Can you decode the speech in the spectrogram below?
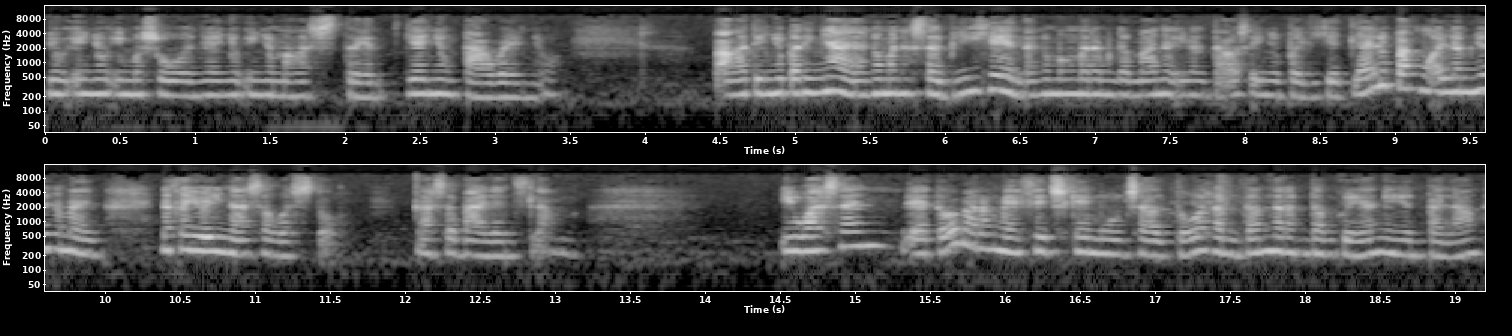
yung inyong emosyon, yan yung inyong mga strength, yan yung power nyo paangatin nyo pa rin yan. Ano man ang sabihin, ano mang maramdaman ng ilang tao sa inyong paligid. Lalo pa kung alam nyo naman na kayo ay nasa wasto. Nasa balance lang. Iwasan, eto, parang message kay Moonchild to. Ramdam na ramdam ko yan ngayon pa lang.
